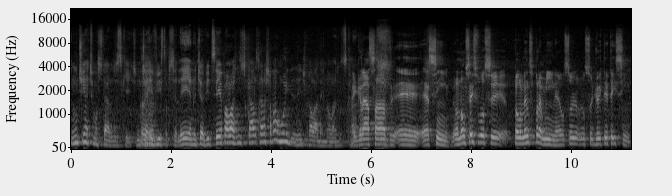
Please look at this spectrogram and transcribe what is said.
não tinha atmosfera de skate, não tinha revista pra você ler, não tinha vídeo. Você ia pra loja dos caras, os caras achavam ruim a gente ficar lá dentro da loja dos É caras. engraçado, é, é assim, eu não sei se você, pelo menos pra mim, né? Eu sou, eu sou de 85.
